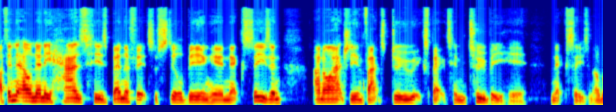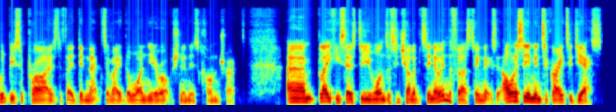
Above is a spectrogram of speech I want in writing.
I think that El Elneny has his benefits of still being here next season, and I actually, in fact, do expect him to be here next season. I would be surprised if they didn't activate the one year option in his contract. Um, Blakey says, "Do you want to see Charlie Patino in the first team next?" Season? I want to see him integrated. Yes,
